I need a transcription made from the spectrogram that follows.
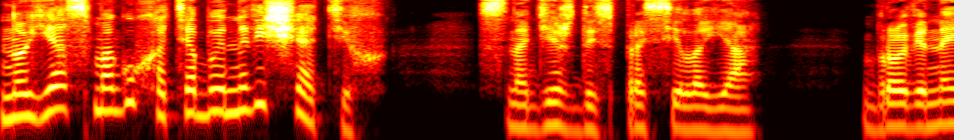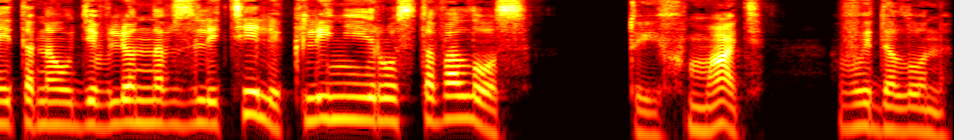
Но я смогу хотя бы навещать их?» С надеждой спросила я. Брови Нейтона удивленно взлетели к линии роста волос. «Ты их мать», — выдал он.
